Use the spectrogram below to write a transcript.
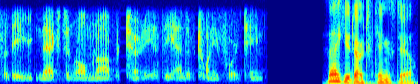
for the next enrollment opportunity at the end of 2014. Thank you, Dr. Kingsdale.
